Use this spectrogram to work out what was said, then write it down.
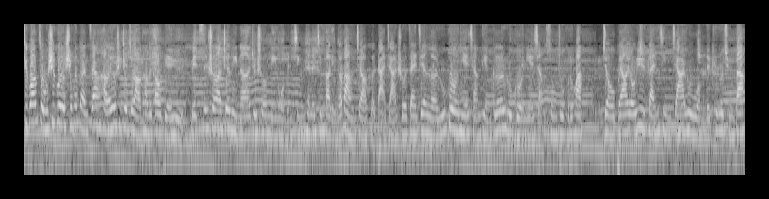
时光总是过得十分短暂。好了，又是这句老套的告别语。每次说到这里呢，就说明我们今天的劲爆点歌榜就要和大家说再见了。如果你也想点歌，如果你也想送祝福的话，就不要犹豫，赶紧加入我们的 QQ 群吧。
